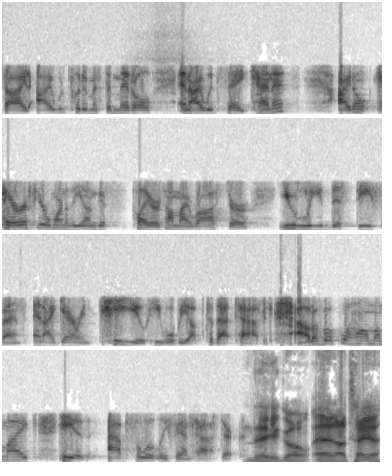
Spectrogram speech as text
side. I would put him at the middle and I would say, Kenneth, I don't care if you're one of the youngest players on my roster. You lead this defense, and I guarantee you he will be up to that task. Out of Oklahoma, Mike, he is absolutely fantastic. There you go. And I'll tell you,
